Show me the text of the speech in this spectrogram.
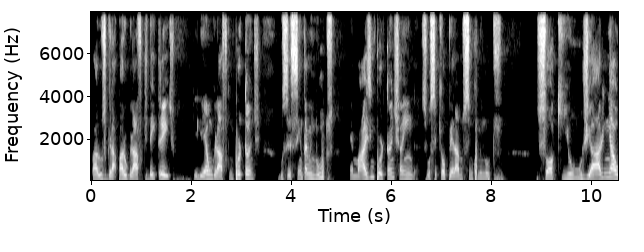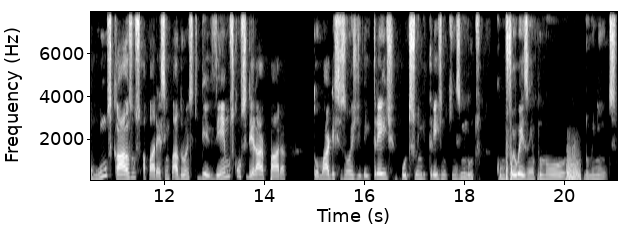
para, os para o gráfico de day trade. Ele é um gráfico importante. Os 60 minutos é mais importante ainda se você quer operar nos 5 minutos. Só que o diário, em alguns casos, aparecem padrões que devemos considerar para tomar decisões de day trade ou de swing trade no 15 minutos, como foi o exemplo no, no mini índice.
